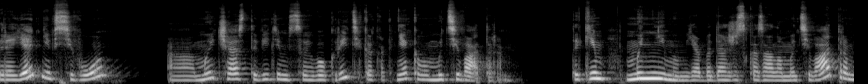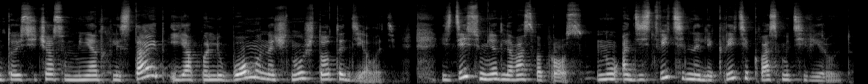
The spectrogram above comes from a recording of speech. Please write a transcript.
Вероятнее всего, а, мы часто видим своего критика как некого мотиватора – таким мнимым, я бы даже сказала, мотиватором. То есть сейчас он меня отхлестает, и я по-любому начну что-то делать. И здесь у меня для вас вопрос. Ну, а действительно ли критик вас мотивирует?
